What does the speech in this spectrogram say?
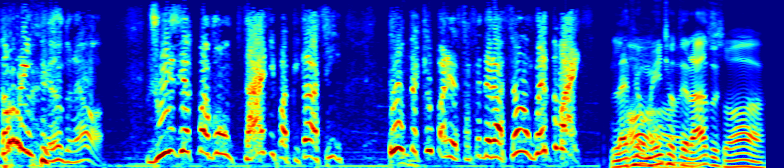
Tô brincando, né, ó. Juiz ia com uma vontade pra pitar assim. Puta que pariu, essa federação eu não aguento mais. Levemente Olha alterado. Só.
